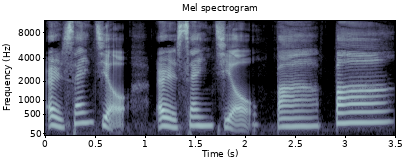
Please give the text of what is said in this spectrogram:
二三九二三九八八。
